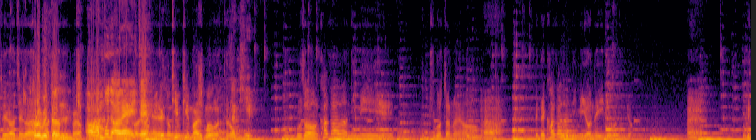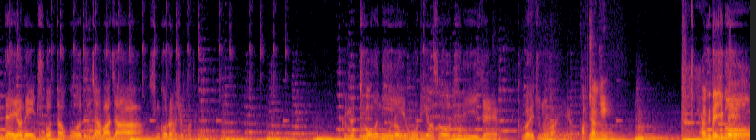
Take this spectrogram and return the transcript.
제가 제가 그럼 한마디 일단 드릴까요? 아, 한 분이- 아, 네, 이제. 아니, 아니, 미래정령님 킵킵 말고? 들어 일단 팁. 우선 카가나님이 죽었잖아요 어. 근데 카가나님이 연예인이거든요 예. 근데 연예인 죽었다고 뜨자마자 신고를 하셨거든요 그러면 두 어, 분이 그럼- 오리여서 둘이 이제 그거 해주는 거 아니에요? 갑자기? 아 근데 이거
